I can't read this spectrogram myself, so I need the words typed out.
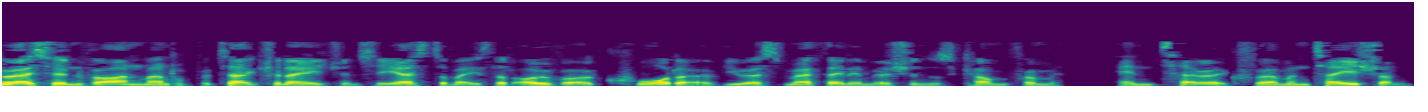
U.S. Environmental Protection Agency estimates that over a quarter of U.S. methane emissions come from enteric fermentation,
